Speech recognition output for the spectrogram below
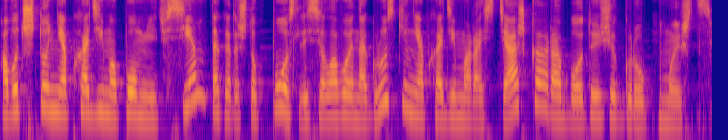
А вот что необходимо помнить всем, так это что после силовой нагрузки необходима растяжка работающих групп мышц.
